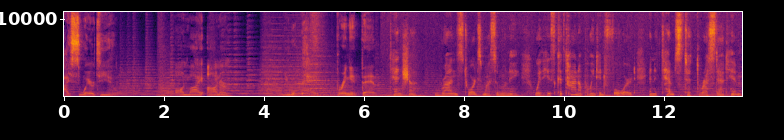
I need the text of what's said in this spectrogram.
I swear to you, on my honor, you will pay. Bring it then. Tensha runs towards Masamune with his katana pointed forward and attempts to thrust at him.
